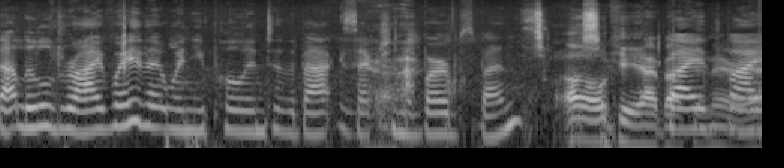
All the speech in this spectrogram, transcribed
that little driveway that when you pull into the back section of Barb's Buns. Oh, okay. Yeah, back by in there. by yeah.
